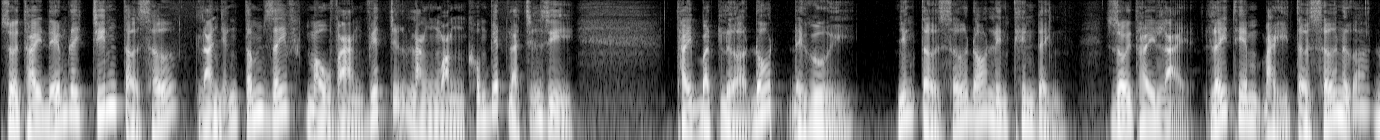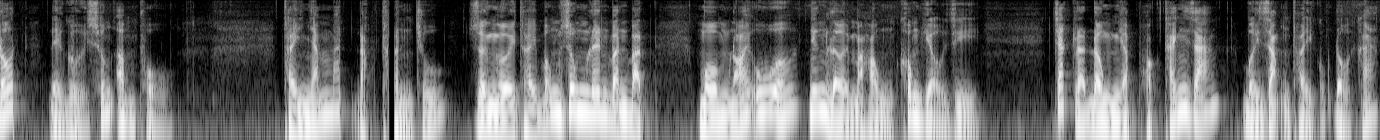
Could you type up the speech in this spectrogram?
Rồi thầy đếm lấy chín tờ sớ là những tấm giấy màu vàng viết chữ lằng ngoằng không biết là chữ gì. Thầy bật lửa đốt để gửi những tờ sớ đó lên thiên đình. Rồi thầy lại lấy thêm bảy tờ sớ nữa đốt để gửi xuống âm phủ. Thầy nhắm mắt đọc thần chú, rồi người thầy bỗng rung lên bần bật, mồm nói ú ớ những lời mà Hồng không hiểu gì. Chắc là đồng nhập hoặc thánh giáng, bởi giọng thầy cũng đổi khác.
